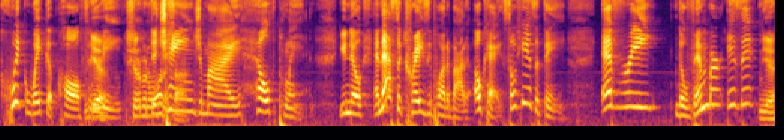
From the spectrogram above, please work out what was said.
quick wake up call for Yeah. me Should have been to change my health plan. You know, and that's the crazy part about it. Okay, so here's the thing. Every November, is it? Yeah.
